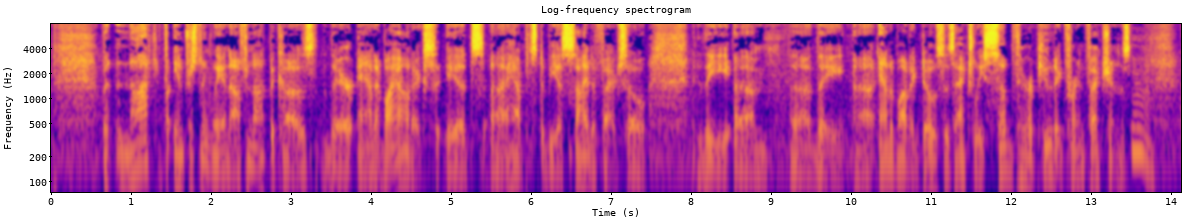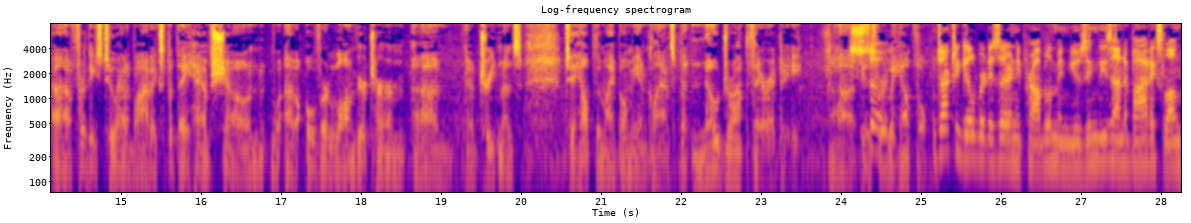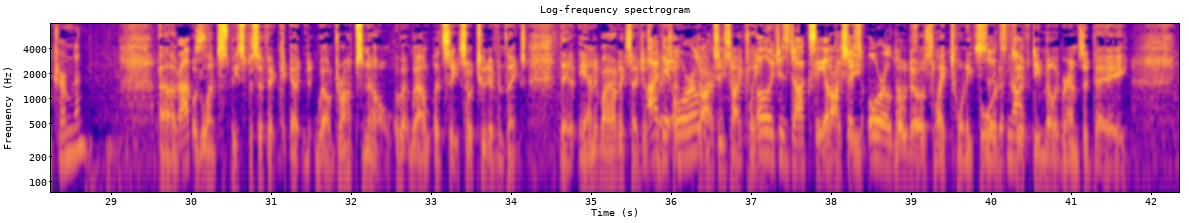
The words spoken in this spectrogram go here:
but not, interestingly enough, not because they're antibiotics. It uh, happens to be a side effect. So the um, uh, the uh, antibiotic dose is actually subtherapeutic for infections mm. for these two antibiotics, but they have shown uh, over longer term um, treatments to help the meibomian glands, but no drop therapy uh, so, is really helpful. Dr. Gilbert, is there any problem in using these antibiotics long term then? Uh, drops? Let's be specific. Uh, well, drops, no. Well, let's see. So, two different things. The, the antibiotics I just Are mentioned, they oral doxycycline. Oh, it is doxy. Okay, doxy, so it's oral. Low dose, like 24 so to 50 not... milligrams a day.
